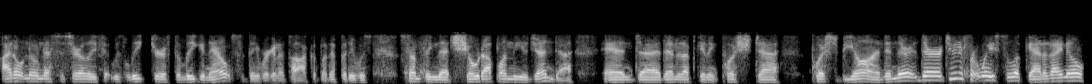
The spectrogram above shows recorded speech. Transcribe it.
I don't know necessarily if it was leaked or if the league announced that they were going to talk about it, but it was something that showed up on the agenda and uh, it ended up getting pushed uh, pushed beyond. And there there are two different ways to look at it. I know,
